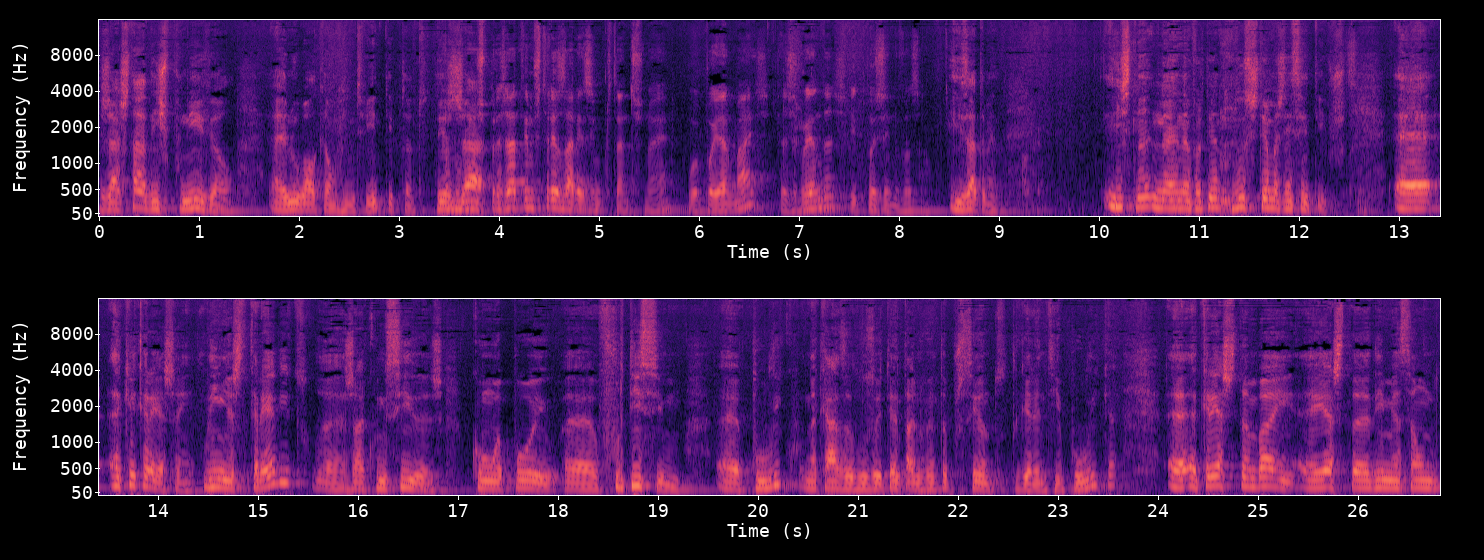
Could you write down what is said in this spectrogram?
já está disponível uh, no balcão 2020 e, portanto, desde já... Para já temos três áreas importantes, não é? O apoiar mais, as rendas e depois a inovação. Exatamente. Okay. Isto na, na, na, vertente dos sistemas de incentivos. Uh, a que acrescem linhas de crédito, já conhecidas com um apoio fortíssimo público, na casa dos 80% a 90% de garantia pública, Uh, acresce também a esta dimensão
